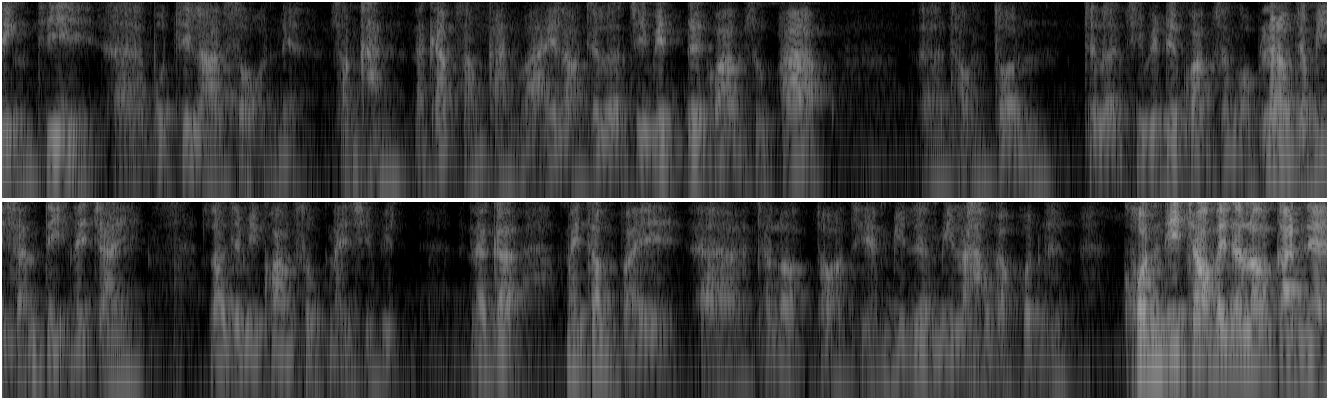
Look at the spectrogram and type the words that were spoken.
สิ่งที่บุตรศิลาสอนเนี่ยสำคัญนะครับสำคัญว่าให้เราเจริญชีวิตด้วยความสุภาพถ่อมตน เจริญชีวิตด้วยความสงบ และเราจะมีสันติในใจ เราจะมีความสุขในชีวิต แล้วก็ไม่ต้องไปทะเลาะต่อเถียงมีเรื่องมีราวกับคนอื่น คนที่ชอบไปทะเลาะกันเนี่ย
